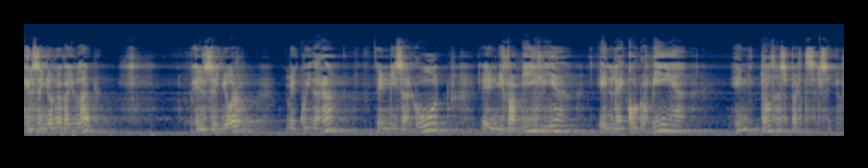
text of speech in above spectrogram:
¿El Señor me va a ayudar? ¿El Señor me cuidará en mi salud, en mi familia, en la economía, en todas partes el Señor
